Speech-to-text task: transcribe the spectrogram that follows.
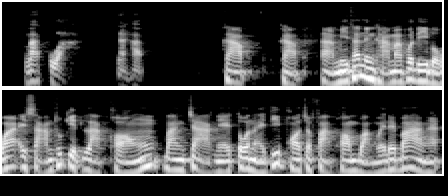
ๆ มากกว่านะครับ ครับครับมีท่านหนึ่งถามมาพอดีบอกว่าไอ้สามธุรกิจหลักของบางจากเนี่ยตัวไหนที่พอจะฝากความหวังไว้ได้บ้างฮะ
